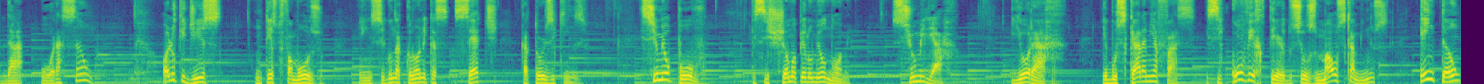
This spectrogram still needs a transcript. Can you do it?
da oração. Olha o que diz um texto famoso em 2 Crônicas 7, 14 e 15. Se o meu povo, que se chama pelo meu nome, se humilhar e orar, e buscar a minha face e se converter dos seus maus caminhos, então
